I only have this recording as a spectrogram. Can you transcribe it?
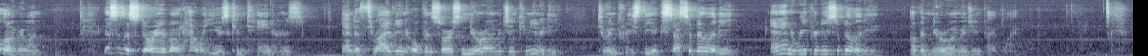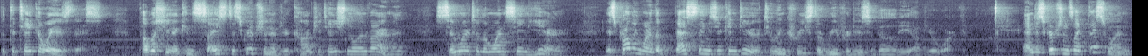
Hello everyone. This is a story about how we use containers and a thriving open source neuroimaging community to increase the accessibility and reproducibility of a neuroimaging pipeline. But the takeaway is this. Publishing a concise description of your computational environment, similar to the one seen here, is probably one of the best things you can do to increase the reproducibility of your work. And descriptions like this one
